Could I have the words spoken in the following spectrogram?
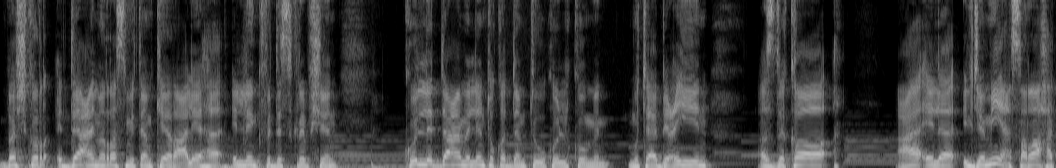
بشكر الداعم الرسمي تمكير عليها ال link في ال description. كل الدعم اللي أنتم قدمتوه كلكم من متابعين أصدقاء عائلة الجميع صراحة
